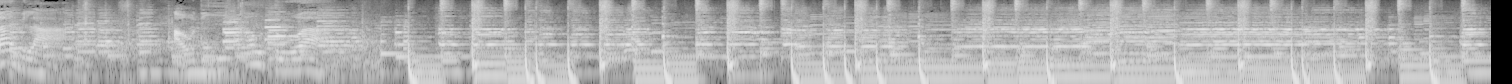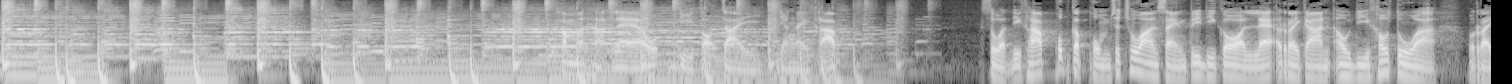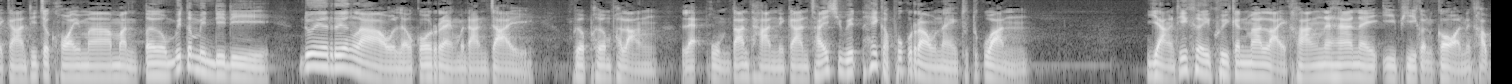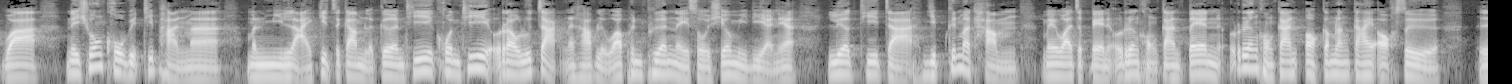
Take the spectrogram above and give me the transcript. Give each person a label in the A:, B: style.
A: ได้เวลา เอาดีเข้าตัว
B: ทำอาหารแล้วดีต่อใจยังไงครับสวัสดีครับ พบกับผมชัชวานแสงปรีดีกร และรายการเอาดีเข้าตัว รายการที่จะคอยมาหมั่นเติมวิตามินดีดด้วยเรื่องราวแล้วก็แรงบันดาลใจ เพื่อเพิ่มพลังและภูมิต้านทานในการใช้ชีวิตให้กับพวกเราในทุกๆวัน อย่างที่เคยคุยกันมาหลายครั้งนะฮะใน EP ก่อนๆนะครับว่าในช่วงโควิดที่ผ่านมา มันมีหลายกิจกรรมเหลือเกินที่คนที่เรารู้จักนะครับหรือว่าเพื่อนๆในโซเชียลมีเดียเนี่ยเลือกที่จะหยิบขึ้นมาทำไม่ว่าจะเป็นเรื่องของการเต้น เรื่องของการออกกำลังกายออกสื่อ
